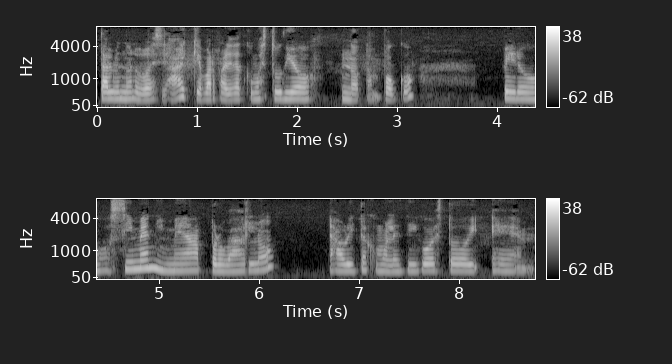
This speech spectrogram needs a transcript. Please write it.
Tal vez no les voy a decir, ay, qué barbaridad, como estudio. No, tampoco. Pero sí me animé a probarlo ahorita, como les digo, estoy em,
